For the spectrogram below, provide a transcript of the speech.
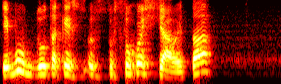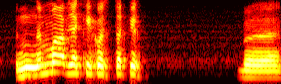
І був ну, такий су- су- сухощавий, так? Не мав якихось таких е,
